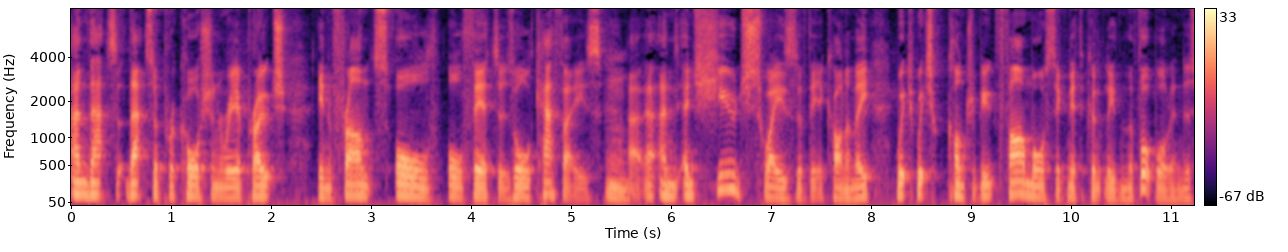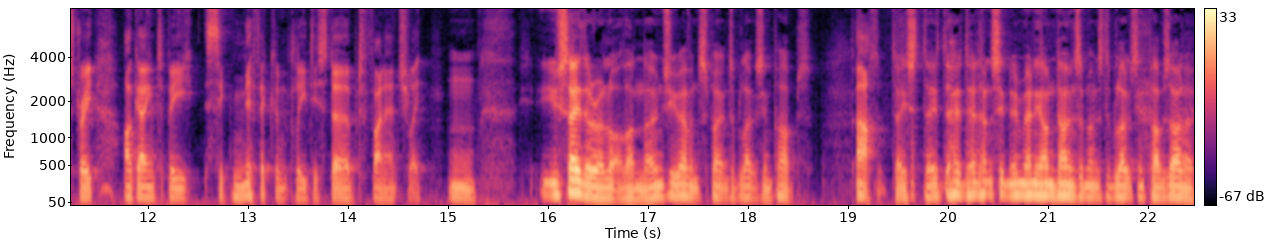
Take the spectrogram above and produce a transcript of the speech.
and that's that's a precautionary approach in France. All all theatres, all cafes, mm. uh, and and huge swathes of the economy, which which contribute far more significantly than the football industry, are going to be significantly disturbed financially. Mm. You say there are a lot of unknowns. You haven't spoken to blokes in pubs. Ah. They, they, they, don't seem to be many unknowns amongst the blokes in pubs I know.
